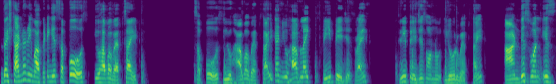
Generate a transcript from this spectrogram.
the standard remarketing is suppose you have a website, suppose you have a website and you have like three pages, right? Three pages on your website and this one is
